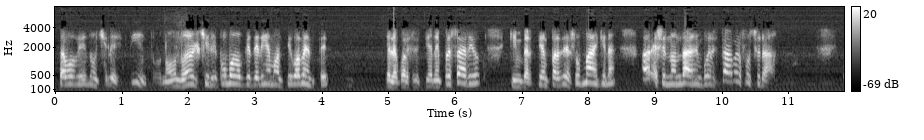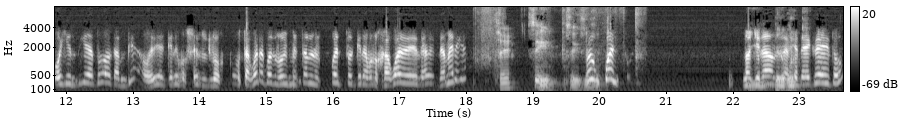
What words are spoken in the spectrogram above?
Estamos viviendo un Chile distinto, no, no es el Chile cómodo que teníamos antiguamente, en la cual existían empresarios que invertían parte de sus máquinas, a veces no andaban en buen estado, pero funcionaban. Hoy en día todo ha cambiado, hoy día queremos ser los... ¿Te acuerdas cuando nos inventaron el cuento que éramos los jaguares de, de América? Sí. Sí, sí, sí. Fue un cuento. Nos llenaron de Pero tarjeta de crédito,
